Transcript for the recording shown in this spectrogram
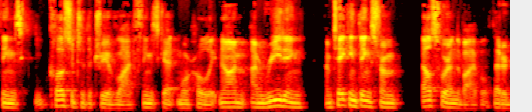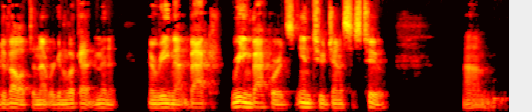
things closer to the tree of life, things get more holy. Now I'm I'm reading, I'm taking things from elsewhere in the Bible that are developed and that we're going to look at in a minute, and reading that back, reading backwards into Genesis two. Um,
